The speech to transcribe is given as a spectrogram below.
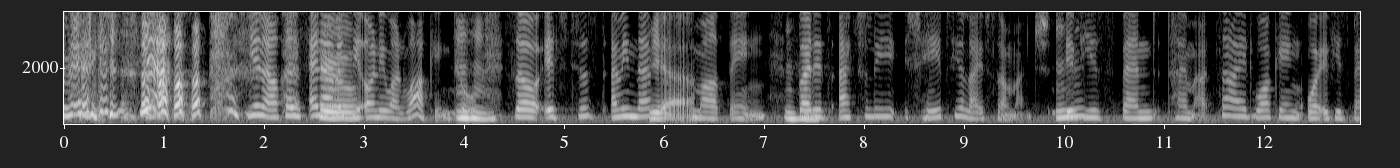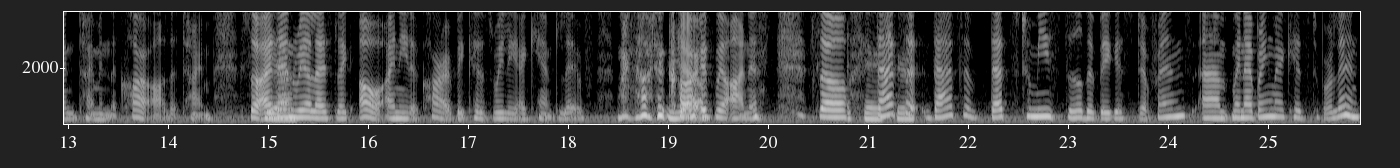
Americans, yeah. You know, That's and I was the only one walking too. Mhm. So it's just, I mean, that's Yeah. a small thing, but Mhm. it's actually shapes your life so much if Mhm. you spend time outside walking or if you spend time in the car all the time. So I then realized, like, oh, I need a car because really I can't live without a car Yeah. if we're honest. So That's that's a that's a that's to me still the biggest difference. Um, when I bring my kids to Berlin,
